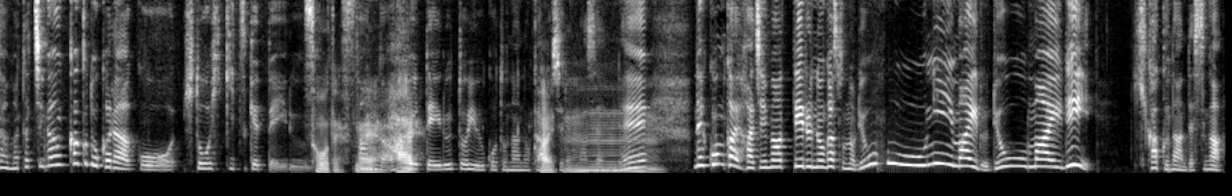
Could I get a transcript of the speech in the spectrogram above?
じゃあまた違う角度からこう人を引きつけている。そうですファンね。がはい。増えているということなのかもしれませんね。うんで今回始まっているのがその両方に参る両参り企画なんですが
